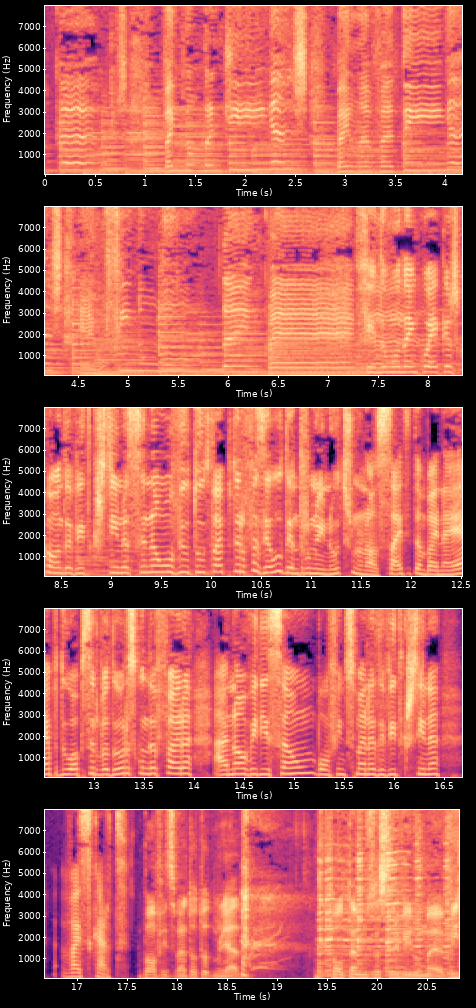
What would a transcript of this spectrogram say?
Venham branquinhas, bem lavadinhas, é o fim do mundo em cuecas. Fim do Mundo em Cuecas com David Cristina. Se não ouviu tudo, vai poder fazê-lo dentro de minutos no nosso site e também na app do Observador. Segunda-feira, à nova edição. Bom fim de semana, David Cristina. Vai secar-te. Bom fim de semana, estou todo molhado. Voltamos a servir uma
